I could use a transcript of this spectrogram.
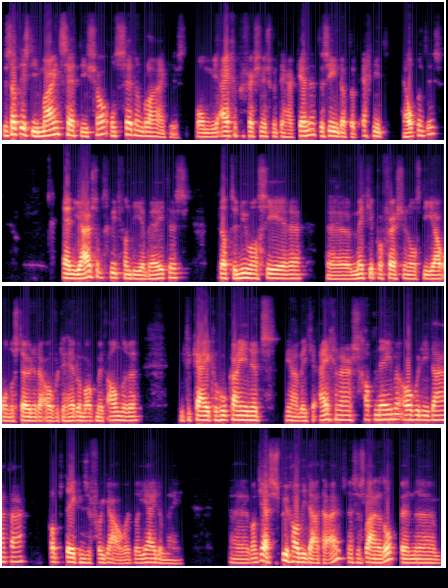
Dus dat is die mindset die zo ontzettend belangrijk is. Om je eigen perfectionisme te herkennen, te zien dat dat echt niet helpend is. En juist op het gebied van diabetes, dat te nuanceren uh, met je professionals die jou ondersteunen daarover te hebben, maar ook met anderen. Om te kijken hoe kan je het ja, een beetje eigenaarschap nemen over die data. Wat betekenen ze voor jou? Wat wil jij ermee? Uh, want ja, ze spugen al die data uit en ze slaan het op en het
